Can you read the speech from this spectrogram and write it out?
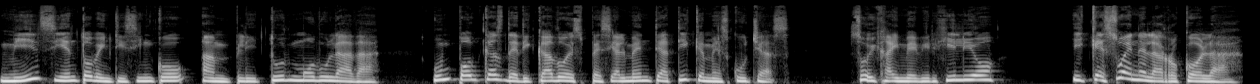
1125 Amplitud Modulada, un podcast dedicado especialmente a ti que me escuchas. Soy Jaime Virgilio y que suene la rocola.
